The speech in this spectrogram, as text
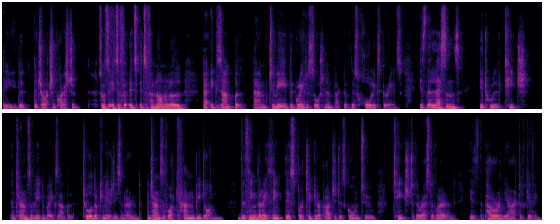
the, the, the church in question. So it's it's a it's it's a phenomenal uh, example. Um, to me, the greatest social impact of this whole experience is the lessons it will teach in terms of leading by example to other communities in Ireland, in terms of what can be done. The thing that I think this particular project is going to teach to the rest of Ireland is the power and the art of giving.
